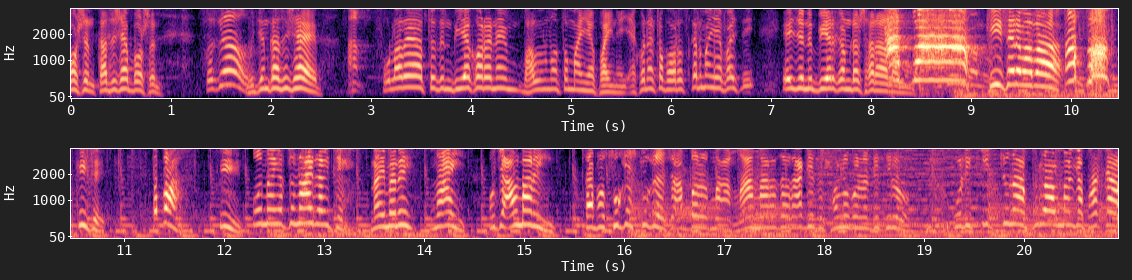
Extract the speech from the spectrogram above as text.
বসেন কাজী সাহেব বসেন? বুঝছেন কাজী সাহেব? পোলারে এতদিন বিয়ে করে নাই ভালো মতো মাইয়া পাই নাই। এখন একটা ফরস্কার মাইয়া পাইছি এই জন্য বিয়ের কামটা সারা কি রে বাবা? আব্বা! কিসে আব্বা! কি? ওই মেয়ে তো নাই বাড়িতে। নাই মানে? নাই ওই যে আলমারি। তারপর সুকেশ টুকেশ আব্বার মা মারা যাওয়ার আগে যে স্বর্ণগয়না দিয়েছিল ওটি কিচ্ছু না পুরো আলমারিটা ফাঁকা।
